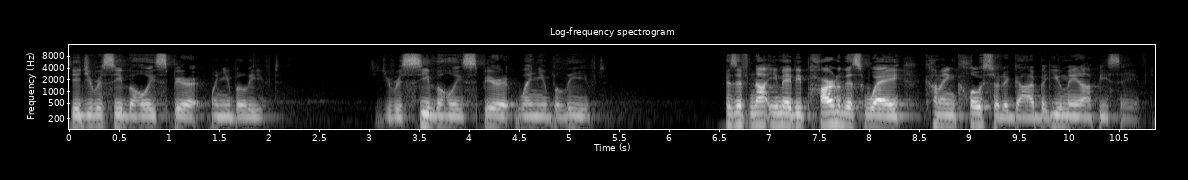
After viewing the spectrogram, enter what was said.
Did you receive the Holy Spirit when you believed? Did you receive the Holy Spirit when you believed? Because if not, you may be part of this way coming closer to God, but you may not be saved.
